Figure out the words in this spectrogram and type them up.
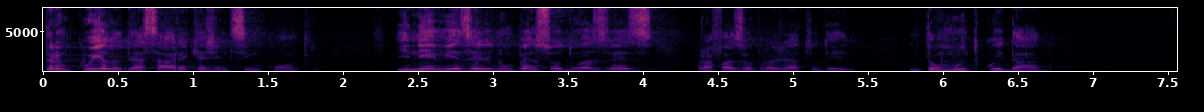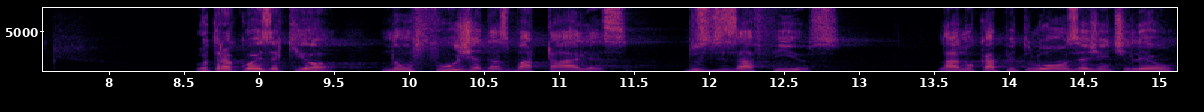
tranquila, dessa área que a gente se encontra. E Neemias ele não pensou duas vezes para fazer o projeto dele. Então, muito cuidado. Outra coisa aqui, ó, não fuja das batalhas, dos desafios. Lá no capítulo 11 a gente leu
